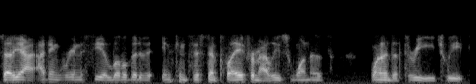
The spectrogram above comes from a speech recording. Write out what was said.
so yeah, I think we're going to see a little bit of inconsistent play from at least one of one of the three each week.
